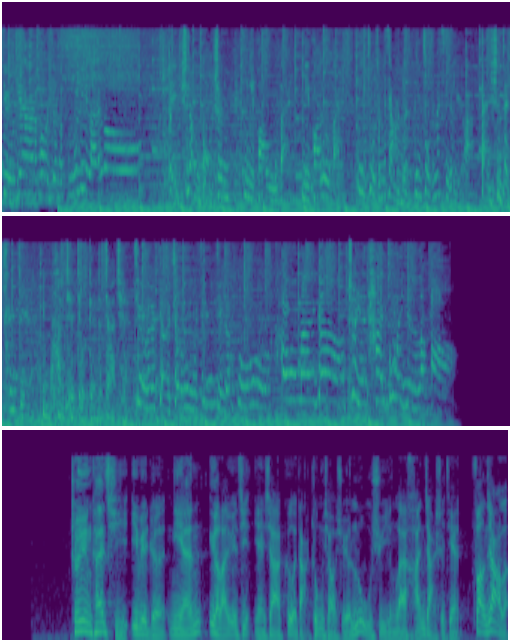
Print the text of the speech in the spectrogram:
酒店爱好者的福利来喽！北上广深，你花五百，你花六百，你住什么相声顿，你住什么西里拉？但是在春节用快捷酒店的价钱就能享受五星级的服务，Oh my god，这也太过瘾了吧！春运开启意味着年越来越近，眼下各大中小学陆续迎来寒假时间，放假了，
